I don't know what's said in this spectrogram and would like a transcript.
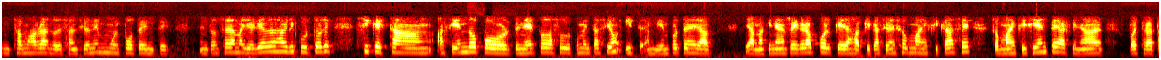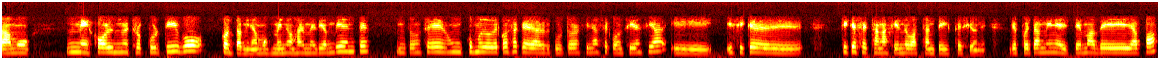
Estamos hablando de sanciones muy potentes. Entonces la mayoría de los agricultores sí que están haciendo por tener toda su documentación y también por tener la, máquina en regla porque las aplicaciones son más eficaces, son más eficientes, al final pues tratamos mejor nuestros cultivos, contaminamos menos al medio ambiente. Entonces es un cúmulo de cosas que el agricultor al final se conciencia y, y sí que sí que se están haciendo bastantes inspecciones. Después también el tema de la PAP,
